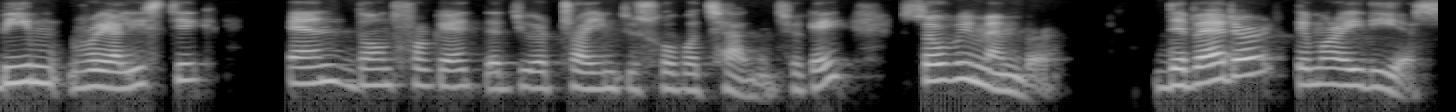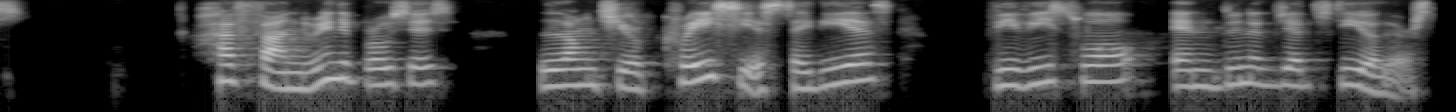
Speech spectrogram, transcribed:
be realistic, and don't forget that you are trying to solve a challenge, okay? So remember, the better, the more ideas. Have fun during the process, launch your craziest ideas, be visual, and do not judge the others,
